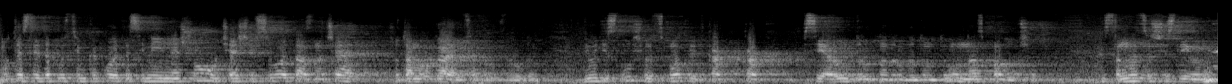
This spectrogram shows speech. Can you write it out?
Вот если, допустим, какое-то семейное шоу, чаще всего это означает, что там ругаются друг с другом. Люди слушают, смотрят, как, как все орут друг на друга, думают, у нас получше. И становятся счастливыми.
